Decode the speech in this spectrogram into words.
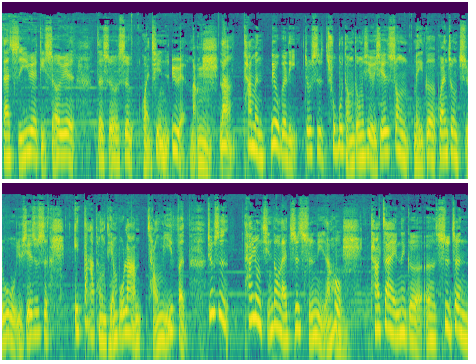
在十一月底、十二月的时候是管庆月嘛，嗯，那。他们六个里都是出不同东西，有些送每个观众植物，有些就是一大桶甜不辣炒米粉，就是他用行动来支持你，然后。嗯他在那个呃市政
